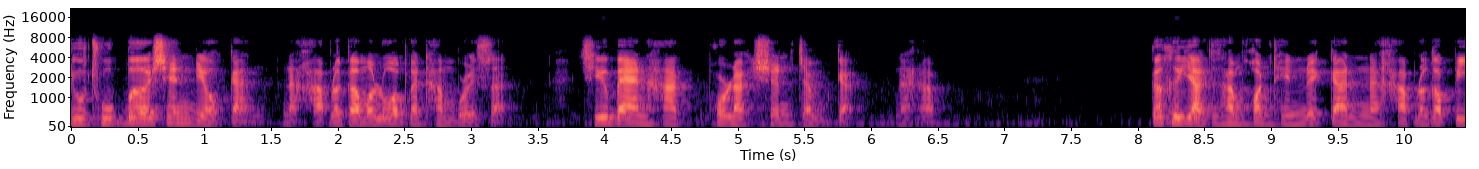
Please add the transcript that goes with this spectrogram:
ยูทูบเบอร์เช่นเดียวกันนะครับแล้วก็มาร่วมกันทำบริษัท ชื่อแบรนด์ Hug Production จำกัดนะครับก็คืออยากจะทำคอนเทนต์ด้วยกันนะครับ แล้วก็ปี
